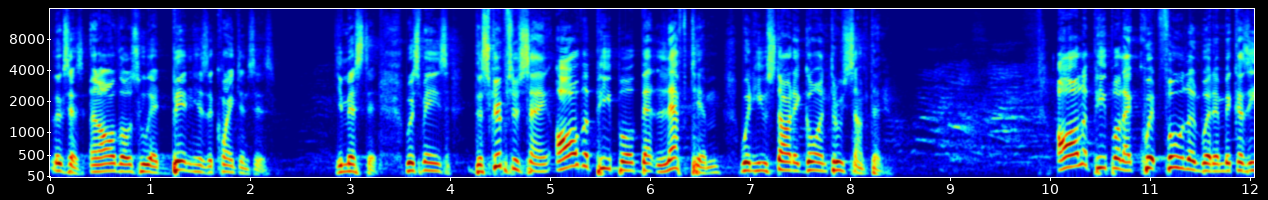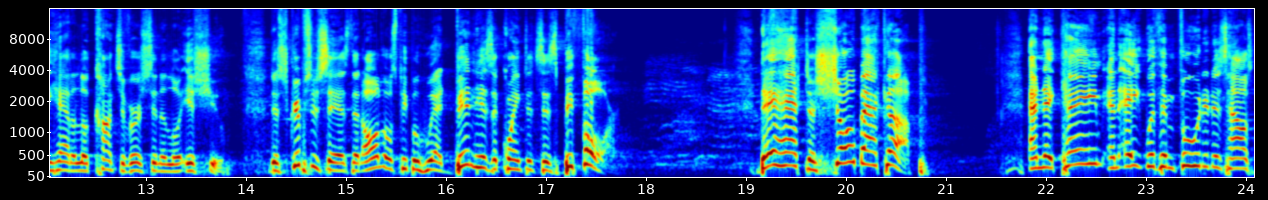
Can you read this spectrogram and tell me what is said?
Look at this. And all those who had been his acquaintances. You missed it. Which means the scripture's saying all the people that left him when he started going through something. All the people that quit fooling with him because he had a little controversy and a little issue. The scripture says that all those people who had been his acquaintances before, they had to show back up and they came and ate with him food at his house,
